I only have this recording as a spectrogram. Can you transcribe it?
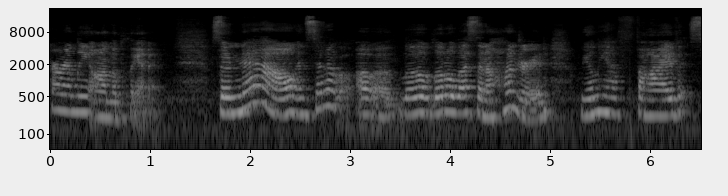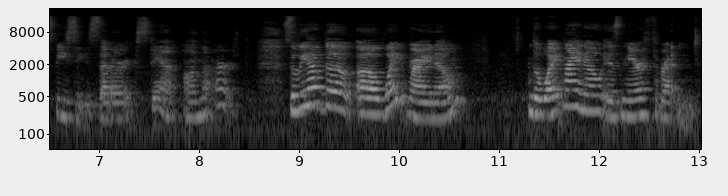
currently on the planet. So now, instead of a little, little less than 100, we only have five species that are extant on the earth. So we have the uh, white rhino, the white rhino is near threatened.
